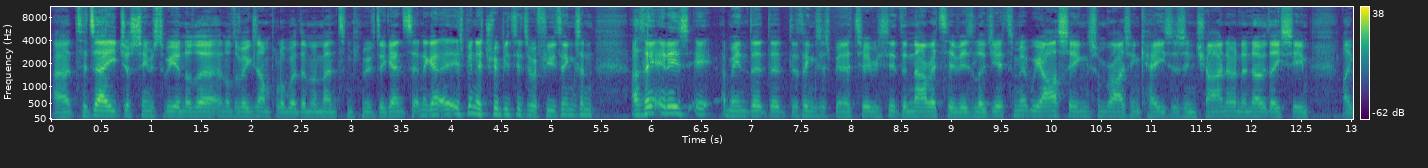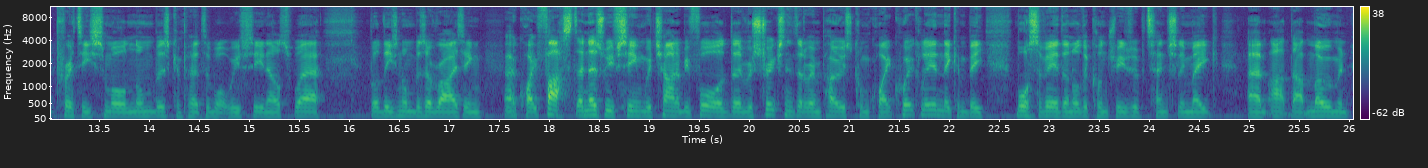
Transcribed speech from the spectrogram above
uh, today just seems to be another another example of where the momentum's moved against it. And again, it's been attributed to a few things, and I think it is. It, I mean, the, the the things it's been attributed, the narrative is legitimate. We are seeing some rising cases in China, and I know they seem like pretty small numbers compared to what we've seen elsewhere but these numbers are rising uh, quite fast. And as we've seen with China before, the restrictions that are imposed come quite quickly and they can be more severe than other countries would potentially make um, at that moment.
